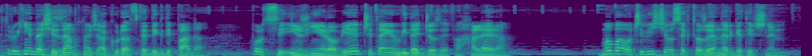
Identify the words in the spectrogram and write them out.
których nie da się zamknąć akurat wtedy, gdy pada. Polscy inżynierowie czytają widać Józefa Hallera. Mowa oczywiście o sektorze energetycznym.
